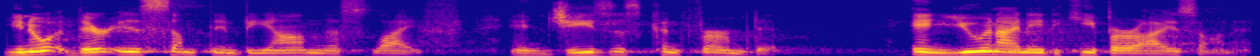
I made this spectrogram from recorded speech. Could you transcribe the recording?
You know what? There is something beyond this life, and Jesus confirmed it. And you and I need to keep our eyes on it.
